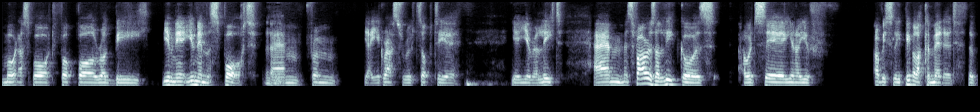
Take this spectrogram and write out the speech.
motorsport, football, rugby, you name, you name the sport mm-hmm. um, from yeah your grassroots up to your your, your elite. Um, as far as elite goes, I would say you know you've obviously people are committed. They're,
